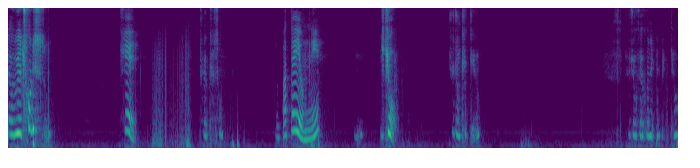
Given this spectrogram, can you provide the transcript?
야, 위에 철 있어. 캐. 철 계산. 너 배터리 없니? 비켜. 출정 켤게요. 켤 거니까 비켜.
